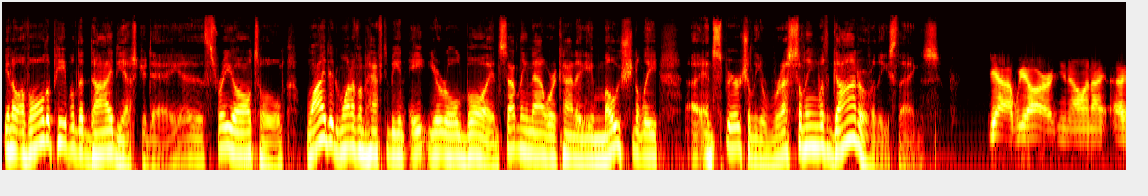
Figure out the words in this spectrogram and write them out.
you know, of all the people that died yesterday, uh, three all told, why did one of them have to be an eight year old boy? And suddenly now we're kind of emotionally uh, and spiritually wrestling with God over these things. Yeah, we are, you know, and I, I,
